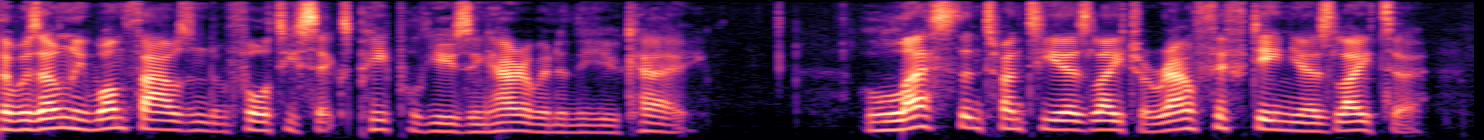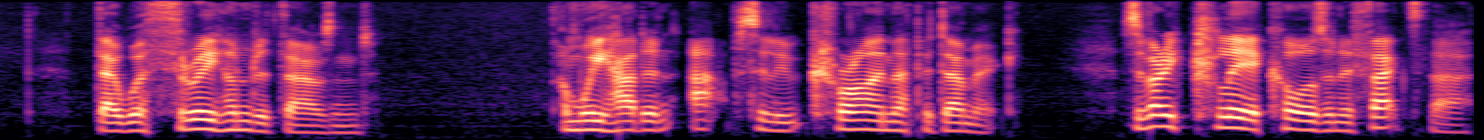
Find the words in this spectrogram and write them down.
there was only 1,046 people using heroin in the UK. Less than 20 years later, around 15 years later, there were 300,000. And we had an absolute crime epidemic. It's a very clear cause and effect there.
